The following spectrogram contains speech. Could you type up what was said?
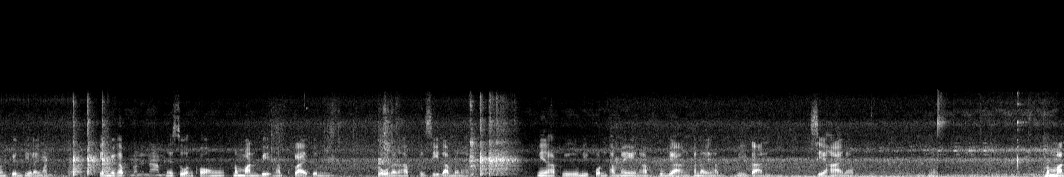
มันเป็นที่อะไรครับเห็นไหมครับมันในน้ำในส่วนของน้ำมันเบรกนะครับ กลายเป็นโคลนแล้วนะครับ เป็นสีดำแล้วนะครับ นี่นะครับคือมีผลทำให้นะครับทุกอย่างข้างในนะครับ มีการเสียหายนะครับนะครับน้ำมัน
